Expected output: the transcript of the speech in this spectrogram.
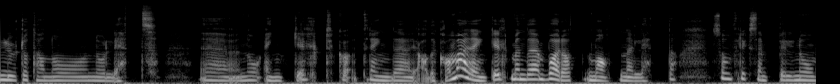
lurt å ta noe, noe lett. Noe enkelt. Trenger det Ja, det kan være enkelt, men det er bare at maten er lett, da. Som for eksempel noe,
